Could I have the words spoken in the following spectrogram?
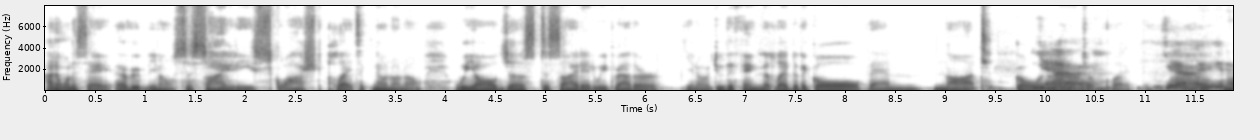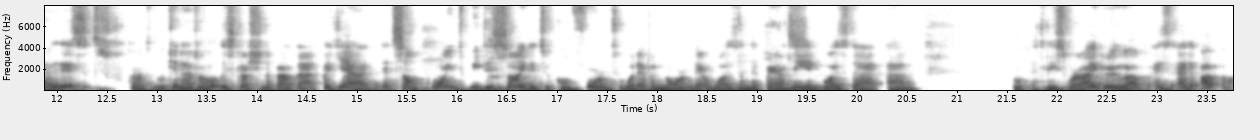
I don't want to say every, you know, society squashed play. It's like, no, no, no. We all just decided we'd rather you know, do the thing that led to the goal then not go yeah. and jump and play. Yeah, you know, there's God, we can have a whole discussion about that. But yeah, at some point we decided to conform to whatever norm there was, and apparently yes. it was that, um, at least where I grew up, as at, uh,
